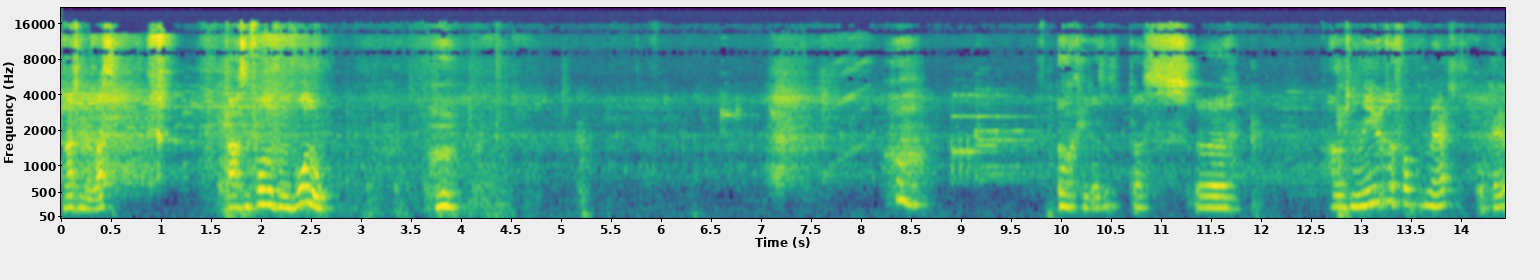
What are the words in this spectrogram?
Warte mal, was? Da ist ein Foto von Volo. Okay, das ist das äh, habe ich noch nie sofort bemerkt. Okay.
